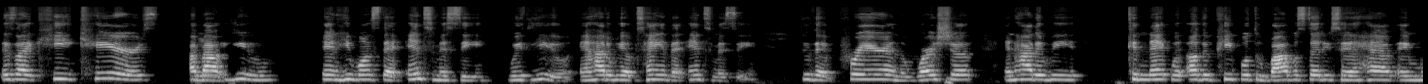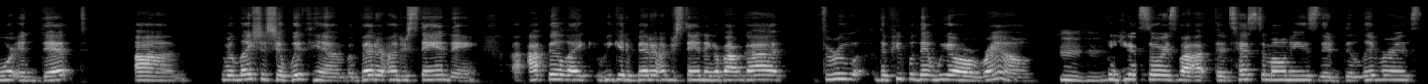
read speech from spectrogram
It's like he cares about yeah. you and he wants that intimacy with you. And how do we obtain that intimacy? Through that prayer and the worship. And how do we connect with other people through Bible study to have a more in depth um, relationship with him, a better understanding. I feel like we get a better understanding about God through the people that we are around. Mm-hmm. You hear stories about their testimonies, their deliverance,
